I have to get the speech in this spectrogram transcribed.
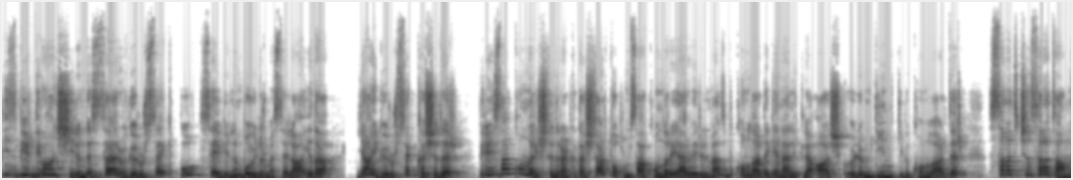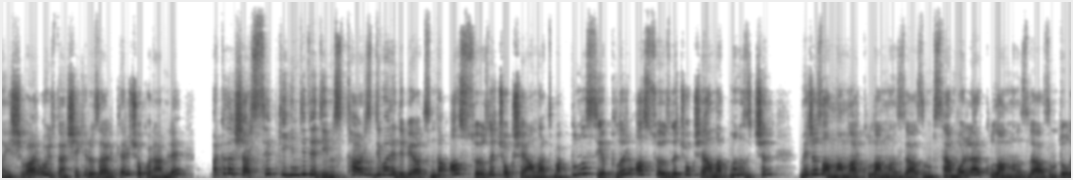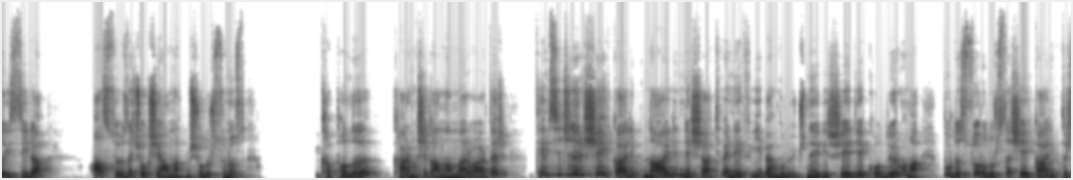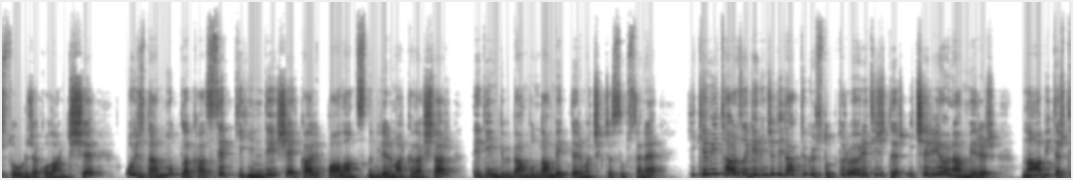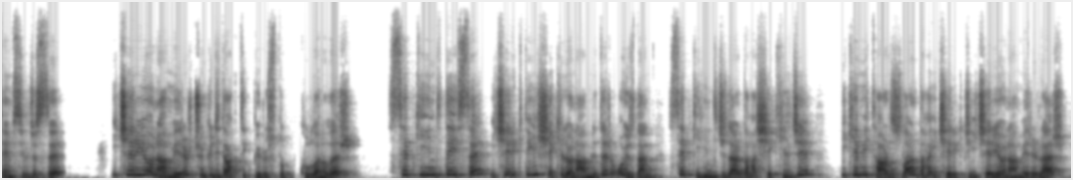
Biz bir divan şiirinde serv görürsek bu sevgilinin boyudur mesela ya da yay görürsek kaşıdır. Bireysel konular işlenir arkadaşlar. Toplumsal konulara yer verilmez. Bu konularda genellikle aşk, ölüm, din gibi konulardır. Sanat için sanat anlayışı var. O yüzden şekil özellikleri çok önemli. Arkadaşlar sepki hindi dediğimiz tarz divan edebiyatında az sözle çok şey anlatmak. Bu nasıl yapılır? Az sözle çok şey anlatmanız için mecaz anlamlar kullanmanız lazım. Semboller kullanmanız lazım. Dolayısıyla az sözle çok şey anlatmış olursunuz. Kapalı, karmaşık anlamlar vardır. Temsilcileri Şeyh Galip, Nail'in Neşati ve Nef'i ben bunu 3N bir şey diye kodluyorum ama burada sorulursa Şeyh Galip'tir sorulacak olan kişi. O yüzden mutlaka Sepki Hindi Şeyh Galip bağlantısını bilelim arkadaşlar. Dediğim gibi ben bundan beklerim açıkçası bu sene. Hikemi tarza gelince didaktik üsluptur, öğreticidir, içeriye önem verir, nabidir temsilcisi. İçeriye önem verir çünkü didaktik bir üslup kullanılır. Sepki Hindi'de ise içerik değil şekil önemlidir. O yüzden Sepki Hindiciler daha şekilci, Hikemi tarzcılar daha içerikçi, içeriye önem verirler.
